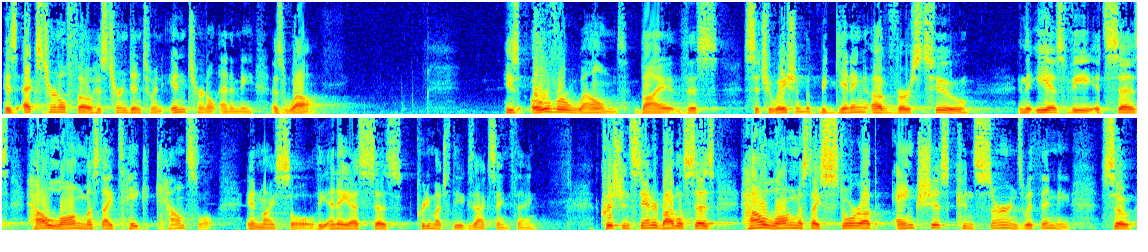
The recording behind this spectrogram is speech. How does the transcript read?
His external foe has turned into an internal enemy as well. He's overwhelmed by this situation. The beginning of verse 2 in the ESV, it says, How long must I take counsel in my soul? The NAS says pretty much the exact same thing. Christian Standard Bible says, How long must I store up anxious concerns within me? So,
